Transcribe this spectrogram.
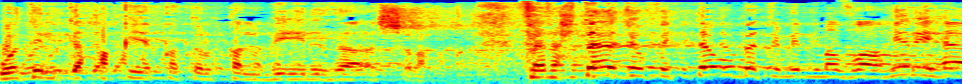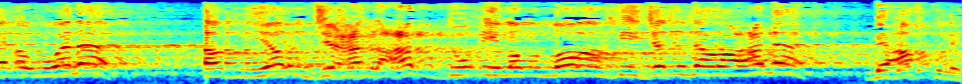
وتلك حقيقة القلب إذا أشرق. فنحتاج في التوبة من مظاهرها أولا أن يرجع العبد إلى الله جل وعلا؟ بعقله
